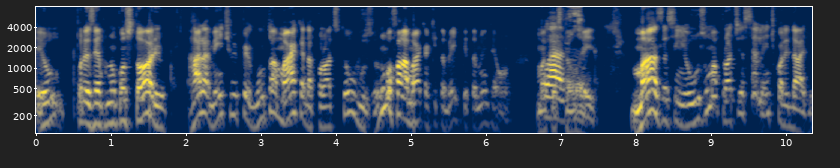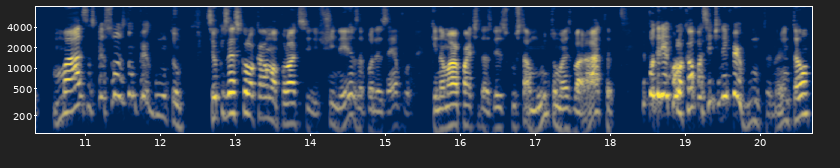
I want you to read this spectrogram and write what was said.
eu, por exemplo, no consultório, raramente me pergunto a marca da prótese que eu uso. Eu não vou falar a marca aqui também, porque também tem um, uma claro. questão aí. Mas, assim, eu uso uma prótese de excelente qualidade. Mas as pessoas não perguntam. Se eu quisesse colocar uma prótese chinesa, por exemplo, que na maior parte das vezes custa muito mais barata, eu poderia colocar, o paciente nem pergunta, né? Então,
